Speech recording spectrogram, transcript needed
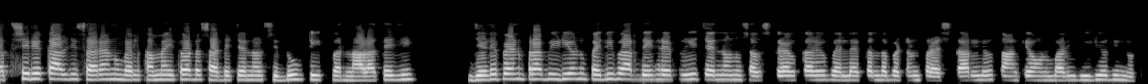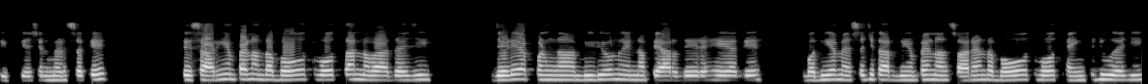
ਸਤਿ ਸ਼੍ਰੀ ਅਕਾਲ ਜੀ ਸਾਰਿਆਂ ਨੂੰ, ਵੈਲਕਮ ਹੈ ਜੀ ਤੁਹਾਡਾ ਸਾਡੇ ਚੈਨਲ ਸਿੱਧੂ ਬੁਟੀਕ ਬਰਨਾਲਾ ਤੇ ਜੀ। ਜਿਹੜੇ ਭੈਣ ਭਰਾ ਵੀਡੀਓ ਨੂੰ ਪਹਿਲੀ ਵਾਰ ਦੇਖ ਰਹੇ ਪਲੀਜ਼ ਚੈਨਲ ਨੂੰ ਸਬਸਕ੍ਰਾਈਬ ਕਰਿਓ ਬੈਲ ਆਈਕਨ ਦਾ ਬਟਨ ਪ੍ਰੈਸ ਕਰ ਲਿਓ ਤਾਂ ਕਿ ਆਉਣ ਵਾਲੀ ਵੀਡੀਓ ਦੀ ਨੋਟੀਫਿਕੇਸ਼ਨ ਮਿਲ ਸਕੇ। ਤੇ ਸਾਰੀਆਂ ਭੈਣਾਂ ਦਾ ਬਹੁਤ ਬਹੁਤ ਧੰਨਵਾਦ ਹੈ ਜੀ। ਜਿਹੜੇ ਆਪਣੀਆਂ ਵੀਡੀਓ ਨੂੰ ਇੰਨਾ ਪਿਆਰ ਦੇ ਰਹੇ ਹੈਗੇ, ਵਧੀਆ ਮੈਸੇਜ ਕਰਦੀਆਂ ਭੈਣਾਂ, ਸਾਰਿਆਂ ਦਾ ਬਹੁਤ ਬਹੁਤ ਥੈਂਕ ਯੂ ਹੈ ਜੀ।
